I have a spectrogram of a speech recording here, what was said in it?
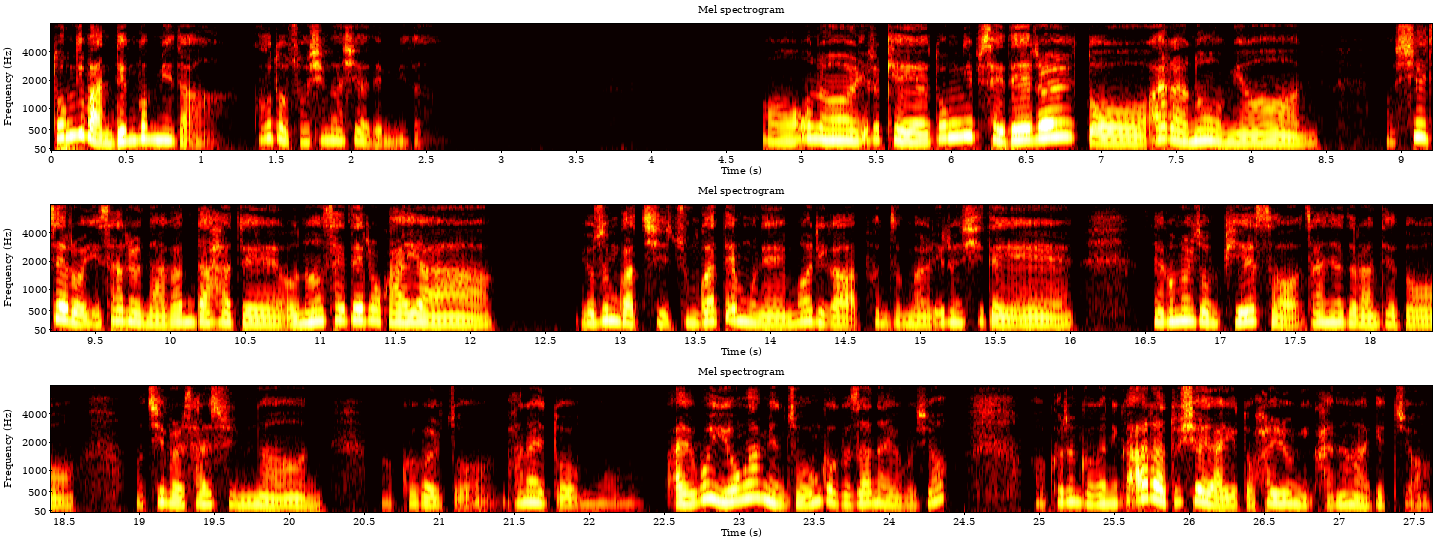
독립 안 된 겁니다. 그것도 조심하셔야 됩니다. 어, 오늘 이렇게 독립 세대를 또 알아놓으면 실제로 이사를 나간다 하되 어느 세대로 가야 요즘같이 중과 때문에 머리가 아픈 정말 이런 시대에 세금을 좀 피해서 자녀들한테도 어, 집을 살 수 있는 어, 그걸 좀 하나의 또 뭐 알고 이용하면 좋은 거 그잖아요. 그죠? 어, 그런 거니까 알아두셔야 이게 또 활용이 가능하겠죠.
